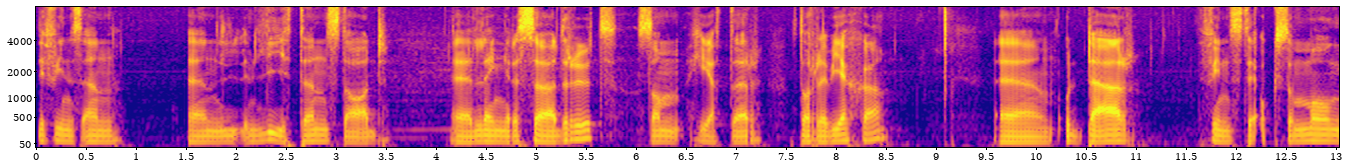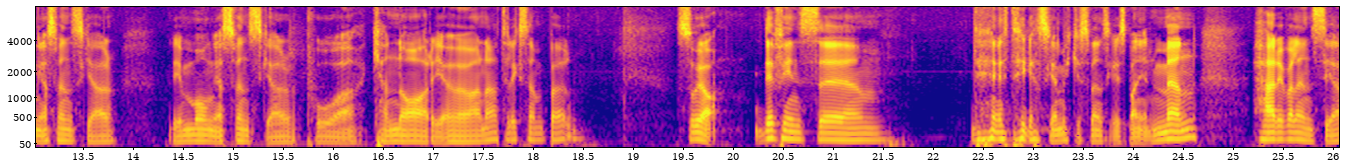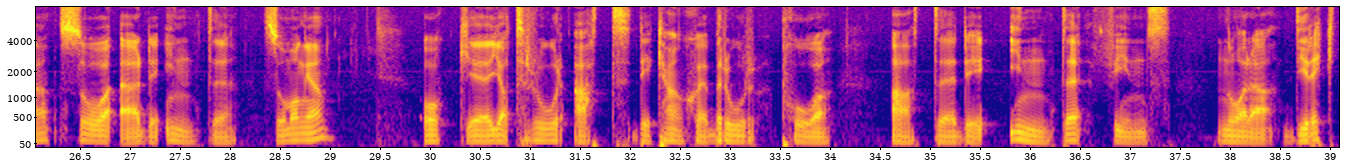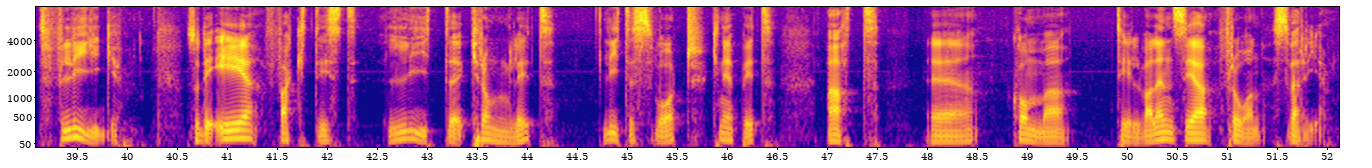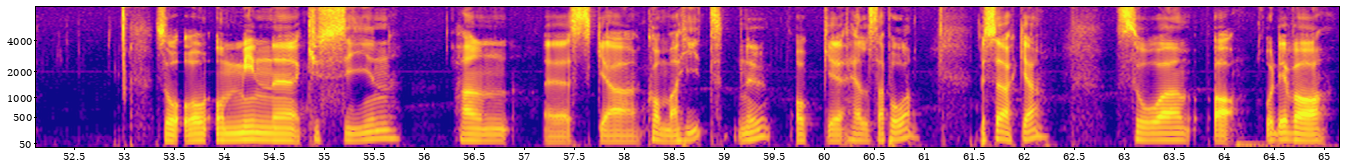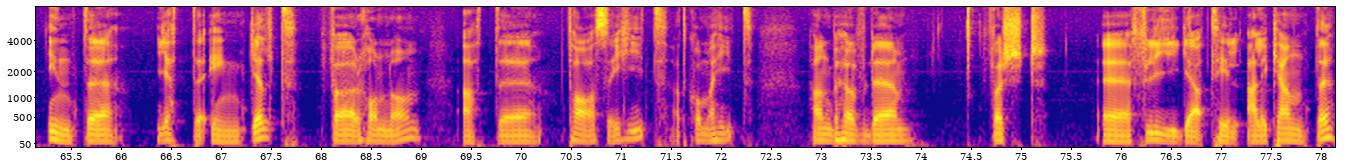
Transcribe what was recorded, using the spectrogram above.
det finns en, en liten stad eh, längre söderut som heter Torrevieja ehm, Och där finns det också många svenskar. Det är många svenskar på Kanarieöarna till exempel. Så ja, det finns eh, det är ganska mycket svenskar i Spanien Men här i Valencia så är det inte så många Och eh, jag tror att det kanske beror på att eh, det inte finns några direktflyg. Så det är faktiskt lite krångligt, lite svårt, knepigt att eh, komma till Valencia från Sverige. Så, och, och min eh, kusin, han eh, ska komma hit nu och eh, hälsa på, besöka. Så, ja, och det var inte jätteenkelt för honom att eh, ta sig hit, att komma hit. Han behövde först eh, flyga till Alicante,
